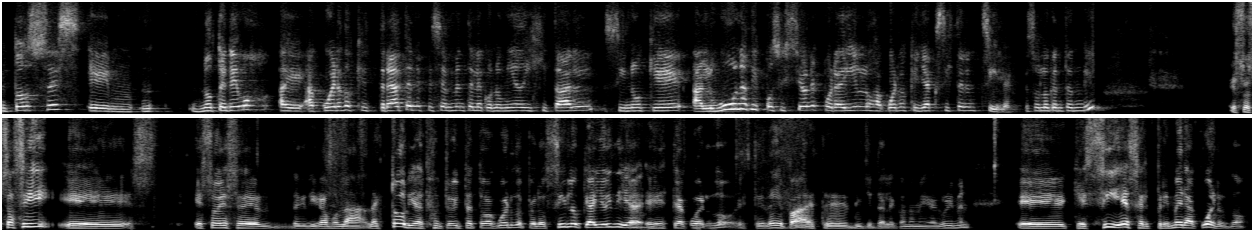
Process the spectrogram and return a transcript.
Entonces, em, no tenemos eh, acuerdos que traten especialmente la economía digital, sino que algunas disposiciones por ahí en los acuerdos que ya existen en Chile. ¿Eso es lo que entendí? Eso es así. Eh, eso es, eh, digamos, la, historia desde el punto de vista de todo acuerdo, pero sí lo que hay hoy día es este acuerdo, este DEPA, este Digital Economic Agreement, que sí es el primer acuerdo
